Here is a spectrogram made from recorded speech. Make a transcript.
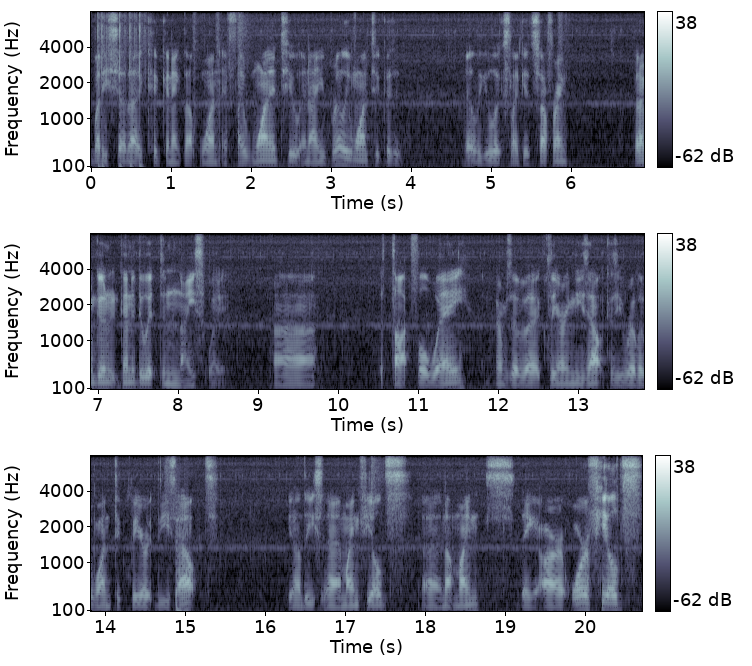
but he said I could connect up one if I wanted to, and I really want to because it really looks like it's suffering. But I'm going to do it the nice way, uh, the thoughtful way in terms of uh, clearing these out because he really wanted to clear these out. You know, these uh, minefields uh, not mines. They are ore fields.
